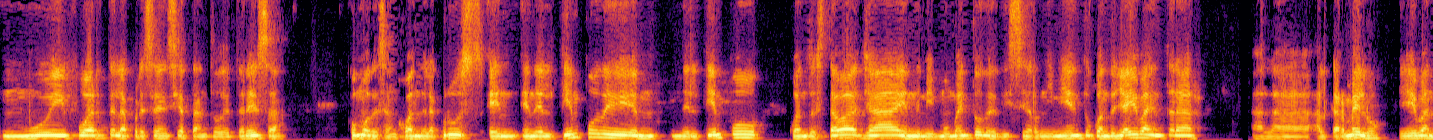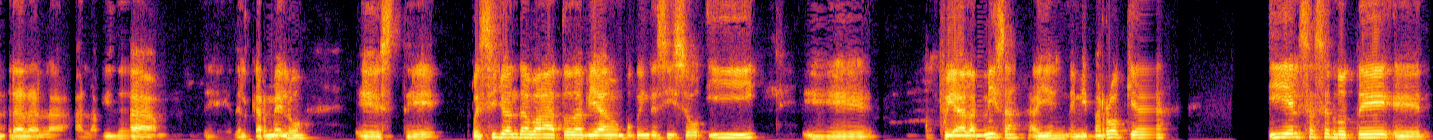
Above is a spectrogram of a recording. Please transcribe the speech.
muy fuerte la presencia tanto de Teresa como de San Juan de la Cruz. En, en el tiempo de, en el tiempo cuando estaba ya en mi momento de discernimiento, cuando ya iba a entrar a al Carmelo, ya iba a entrar a la, a la vida de- del Carmelo, este, pues sí, yo andaba todavía un poco indeciso y eh, fui a la misa ahí en, mi parroquia y el sacerdote eh,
